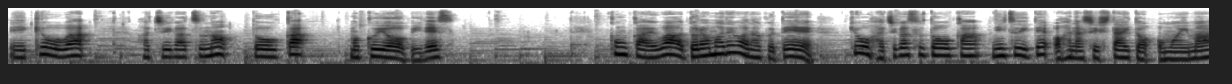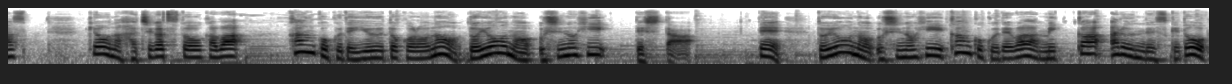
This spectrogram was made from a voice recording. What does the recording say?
えー、今日は8月の10日木曜日です。今回はドラマではなくて今日8月10日についてお話ししたいと思います。今日の8月10日は韓国でいうところの土曜の牛の日でした。で土曜の牛の日韓国では3日あるんですけど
